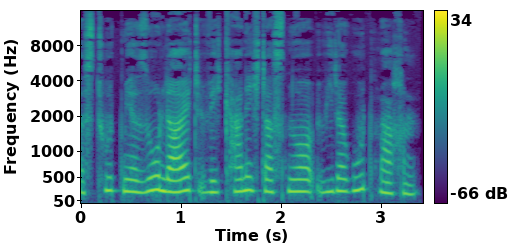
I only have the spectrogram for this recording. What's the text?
Es tut mir so leid, wie kann ich das nur wieder gut machen?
